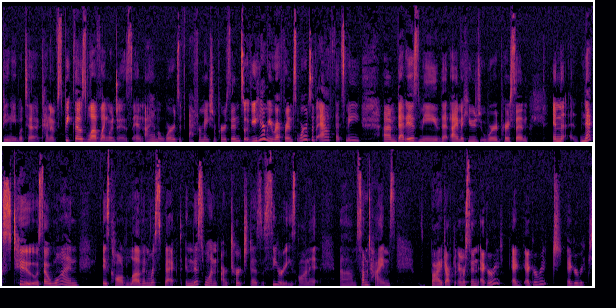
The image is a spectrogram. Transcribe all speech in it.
being able to kind of speak those love languages. And I am a words of affirmation person. So if you hear me reference words of aff, that's me. Um, that is me, that I'm a huge word person. And the next two, so one is called Love and Respect. And this one, our church does a series on it um, sometimes by Dr. Emerson Eggerich. Egg, Eggerich? Eggerich?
